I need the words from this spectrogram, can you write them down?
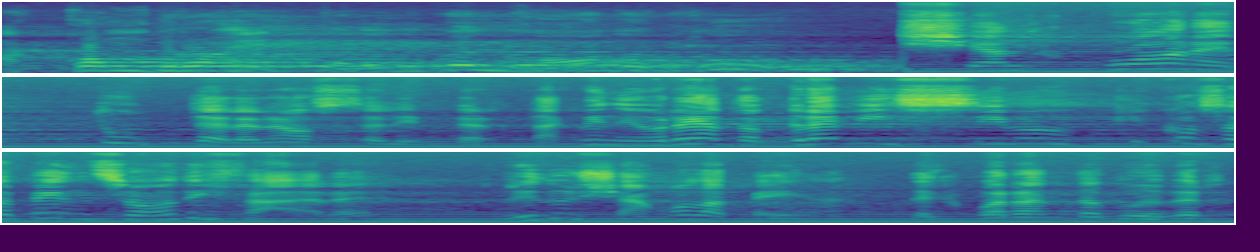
a compromettere in quel modo tu al cuore tutte le nostre libertà. Quindi un reato gravissimo, che cosa pensano di fare? Riduciamo la pena del 42%.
